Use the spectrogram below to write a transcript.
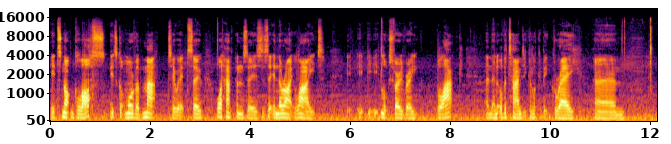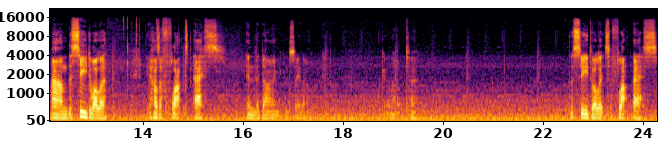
It's not gloss, it's got more of a matte to it. So what happens is, is that in the right light, it, it, it looks very, very black, and then other times it can look a bit grey. Um, and the Sea Dweller, it has a flat S in the dime. You can see that. Get that. Uh, the Sea Dweller, it's a flat S.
